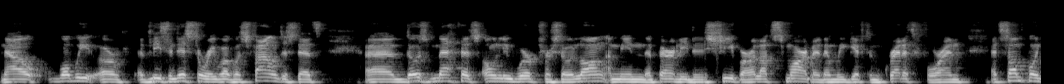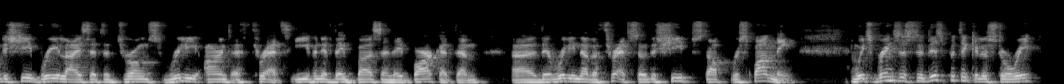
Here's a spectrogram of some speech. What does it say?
Now, what we, or at least in this story, what was found is that um, those methods only work for so long. I mean, apparently the sheep are a lot smarter than we give them credit for. And at some point, the sheep realize that the drones really aren't a threat. Even if they buzz and they bark at them, uh, they're really not a threat. So the sheep stop responding. Which brings us to this particular story,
